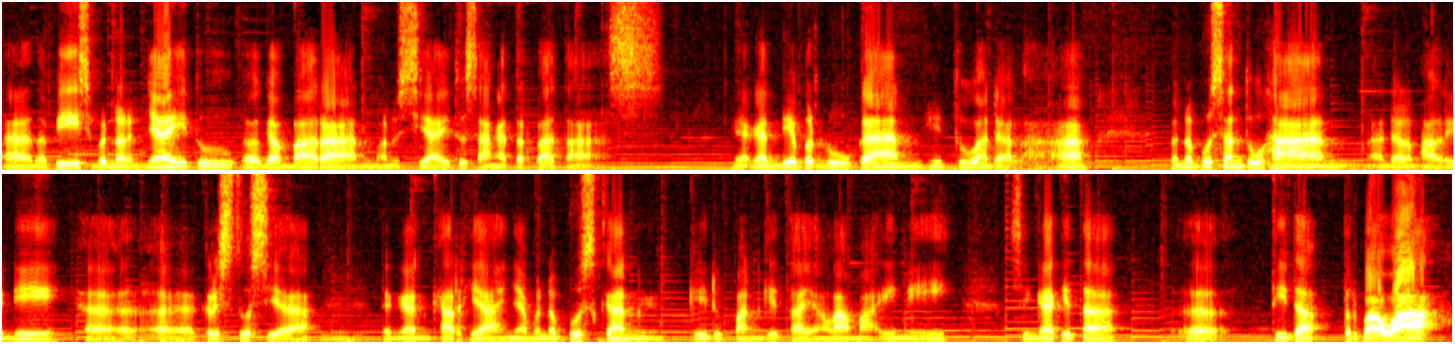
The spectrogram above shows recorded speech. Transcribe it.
Nah, tapi sebenarnya itu uh, gambaran manusia itu sangat terbatas. Ya kan dia perlukan itu adalah penebusan Tuhan. Nah, dalam hal ini uh, Kristus ya dengan karyanya menebuskan kehidupan kita yang lama ini sehingga kita uh, tidak terbawa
